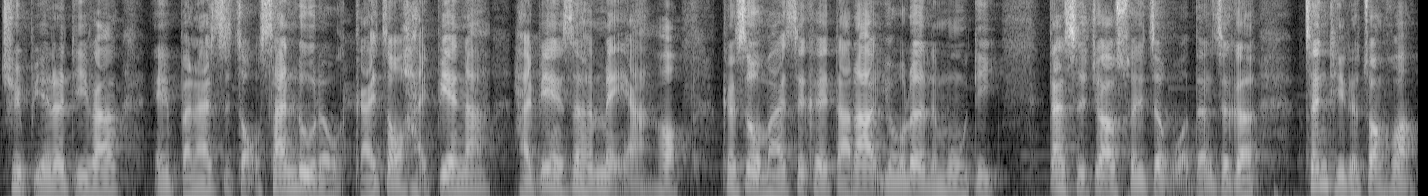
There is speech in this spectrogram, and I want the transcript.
去别的地方，诶，本来是走山路的，我改走海边呐，海边也是很美啊，哈，可是我们还是可以达到游乐的目的，但是就要随着我的这个身体的状况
